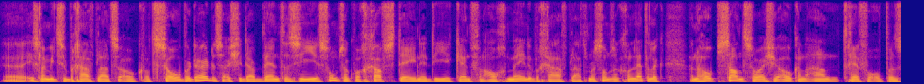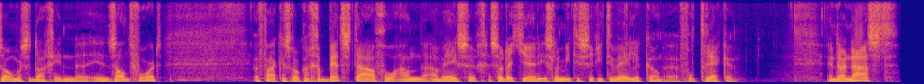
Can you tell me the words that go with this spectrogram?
uh, islamitische begraafplaatsen ook wat soberder. Dus als je daar bent, dan zie je soms ook wel grafstenen die je kent van algemene begraafplaatsen. Maar soms ook gewoon letterlijk een hoop zand, zoals je ook kan aantreffen op een zomerse dag in, in Zandvoort. Vaak is er ook een gebedstafel aan, aanwezig, zodat je de islamitische rituelen kan voltrekken. En daarnaast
